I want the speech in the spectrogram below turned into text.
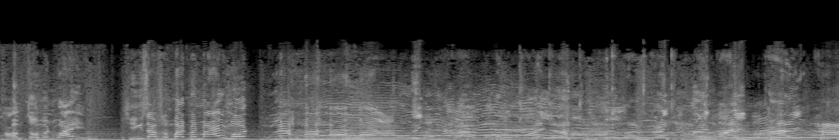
พร้อมตัวมันไว้ ชิงทรัพย์สมบัติมันมาให้หมดกลัว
